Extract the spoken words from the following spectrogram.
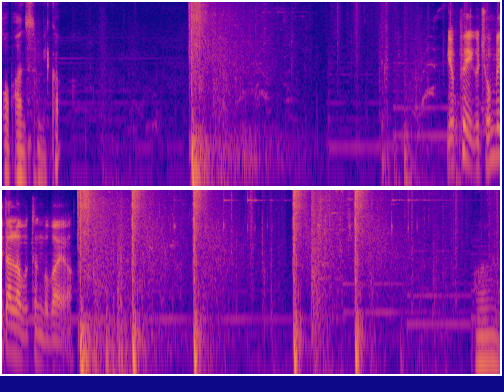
뭐가 많습니까? 옆에 이거 좀비 달라붙은 거 봐요. 음.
